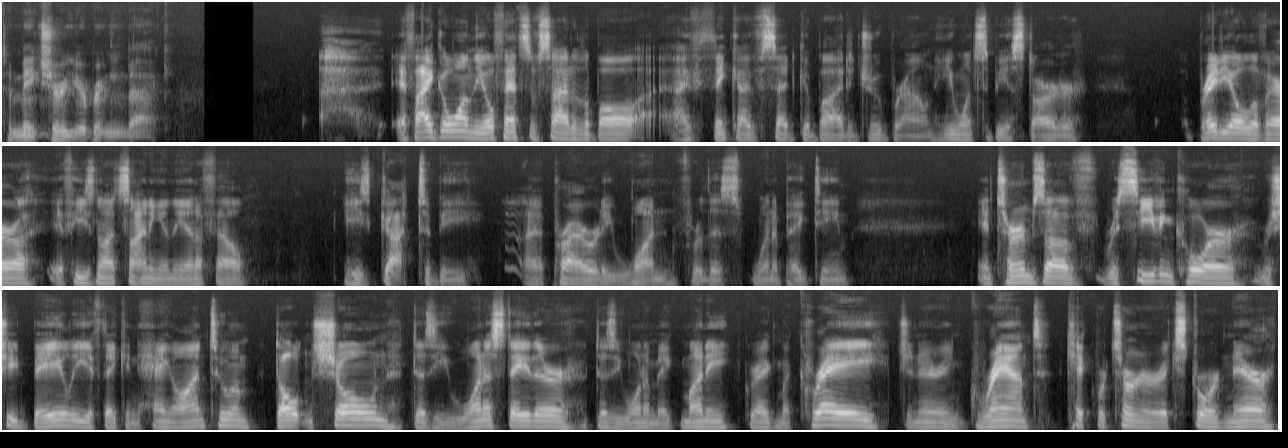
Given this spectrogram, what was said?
to make sure you're bringing back? If I go on the offensive side of the ball, I think I've said goodbye to Dru Brown. He wants to be a starter. Brady Oliveira, if he's not signing in the NFL, he's got to be a priority one for this Winnipeg team. In terms of receiving core, Rasheed Bailey, if they can hang on to him. Dalton Schoen, does he want to stay there? Does he want to make money? Greg McCrae, Janarion Grant, kick returner extraordinaire.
